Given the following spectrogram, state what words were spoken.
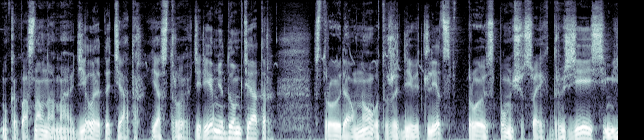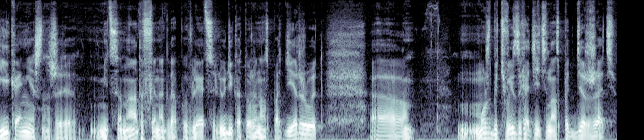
ну, как бы основное мое дело – это театр. Я строю в деревне дом-театр, строю давно, вот уже 9 лет, строю с помощью своих друзей, семьи, конечно же, меценатов. Иногда появляются люди, которые нас поддерживают. Может быть, вы захотите нас поддержать.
